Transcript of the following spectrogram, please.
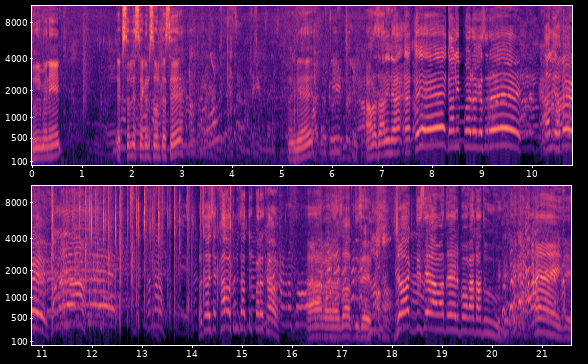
দুই মিনিট একচল্লিশ সেকেন্ড চলতেছে এগে, আমরা জানি না এক- এ গালি পড়ে গেছে রে গালি হবে হয়েছে, হয়েছে, খাও তুমি যতটুকু পারো খাও। আর জব দিছে। জগ দিছে আমাদের বগা দাদু। এই যে।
